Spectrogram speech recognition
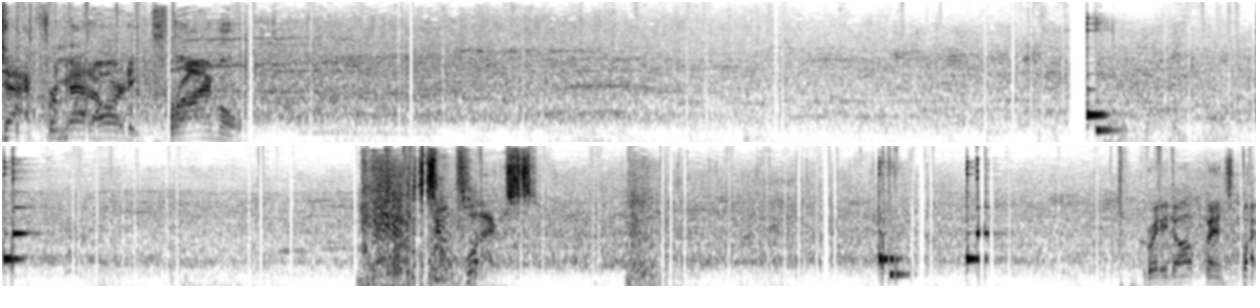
Contact for Matt Hardy. Primal. Suplex. Great offense by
